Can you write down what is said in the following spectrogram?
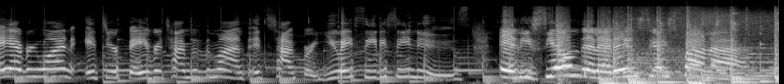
Hey everyone, it's your favorite time of the month. It's time for UACDC News. Edición de la herencia hispana.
